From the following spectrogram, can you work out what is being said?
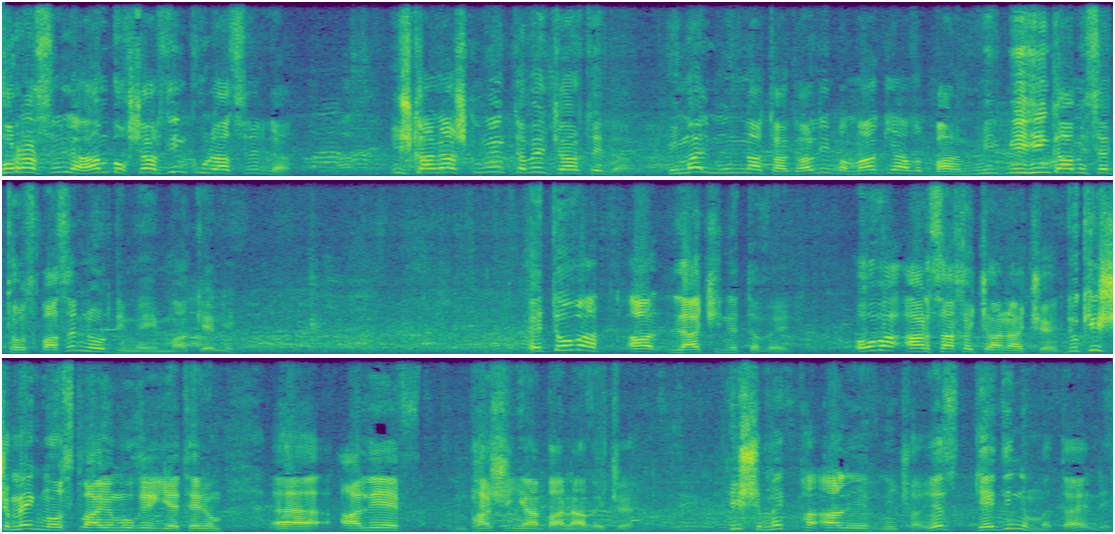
քորացրել է, ամբողջ արտին կուրացրել է։ Ինչքան աշկ ունենք տվել ջարդել է։ Հիմա էլ մուննա թա գալի, մակի մի 5 ամիս էլ թող սպասեն նոր դիմեին մակ էլի։ Այդ ով է լաչինը տվել։ Ով է Արցախը ճանաչել։ Դուք հիշում եք Մոսկվայում ուղիղ եթերում Ալիև Փաշինյան բանավեճը։ Հիշում եք Ալիևն ինչա։ Ես Գեդինը մտա էլի։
